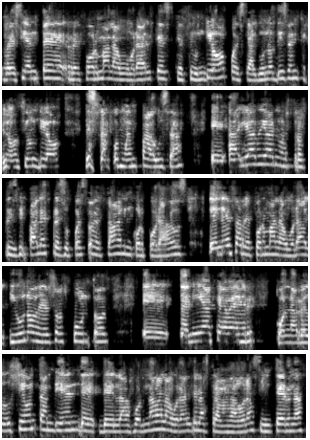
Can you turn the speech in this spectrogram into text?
reciente reforma laboral que, que se hundió, pues que algunos dicen que no se hundió, está como en pausa. Eh, ahí había nuestros principales presupuestos, estaban incorporados en esa reforma laboral y uno de esos puntos eh, tenía que ver con la reducción también de, de, la jornada laboral de las trabajadoras internas,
